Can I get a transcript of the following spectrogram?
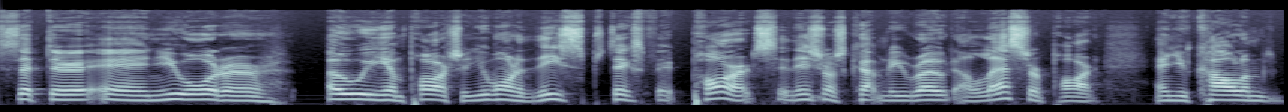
sit there and you order OEM parts or you wanted these specific parts and the insurance company wrote a lesser part and you call them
